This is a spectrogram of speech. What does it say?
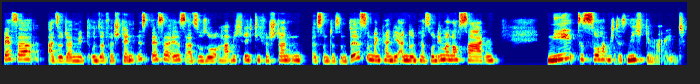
besser, also damit unser Verständnis besser ist. Also so habe ich richtig verstanden, das und das und das. Und dann kann die andere Person immer noch sagen, nee, das so habe ich das nicht gemeint.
